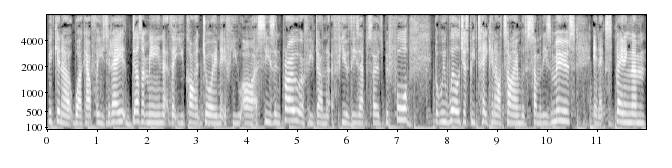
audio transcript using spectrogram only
beginner workout for you today. Doesn't mean that you can't join if you are a seasoned pro or if you've done a few of these episodes before, but we will just be taking our time with some of these moves in explaining them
